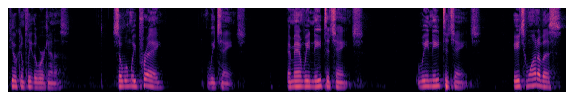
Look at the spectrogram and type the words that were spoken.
He'll complete the work in us. So when we pray, we change. And man, we need to change. We need to change. Each one of us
